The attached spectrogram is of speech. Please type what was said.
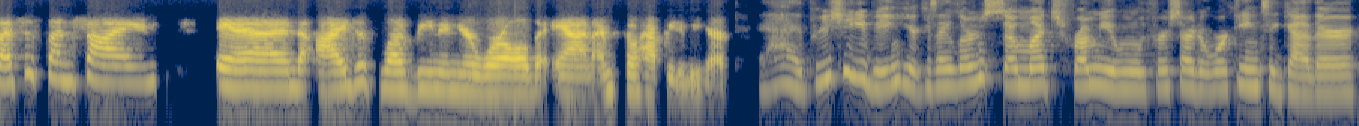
such a sunshine. And I just love being in your world and I'm so happy to be here. Yeah, I appreciate you being here because I learned so much from you when we first started working together.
